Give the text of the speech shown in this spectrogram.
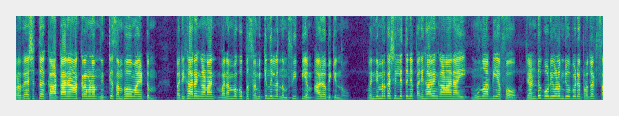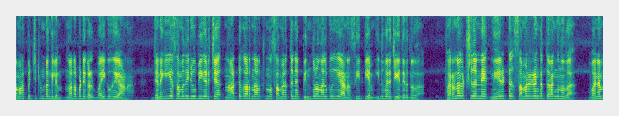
പ്രദേശത്ത് കാട്ടാന ആക്രമണം നിത്യസംഭവമായിട്ടും പരിഹാരം കാണാൻ വനം വകുപ്പ് ശ്രമിക്കുന്നില്ലെന്നും സി ആരോപിക്കുന്നു. വന്യമൃഗശല്യത്തിന് പരിഹാരം കാണാനായി മൂന്നാർ ഡി എഫ് രണ്ട് കോടിയോളം രൂപയുടെ പ്രൊജക്ട് സമർപ്പിച്ചിട്ടുണ്ടെങ്കിലും നടപടികൾ വൈകുകയാണ്. ജനകീയ സമിതി രൂപീകരിച്ച് നാട്ടുകാർ നടത്തുന്ന സമരത്തിന് പിന്തുണ നൽകുകയാണ് സി ഇതുവരെ ചെയ്തിരുന്നത്. ഭരണകക്ഷി തന്നെ നേരിട്ട് സമരരംഗത്തിറങ്ങുന്നത് വനം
